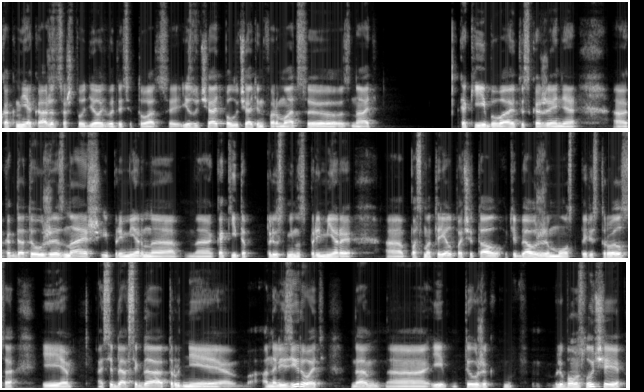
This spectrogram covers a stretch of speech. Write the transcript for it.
как мне кажется, что делать в этой ситуации. Изучать, получать информацию, знать, какие бывают искажения. Когда ты уже знаешь и примерно какие-то плюс-минус примеры а, посмотрел, почитал, у тебя уже мозг перестроился, и себя всегда труднее анализировать, да, а, и ты уже в любом случае,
